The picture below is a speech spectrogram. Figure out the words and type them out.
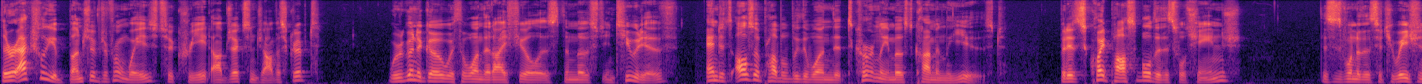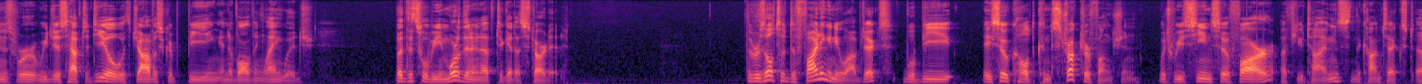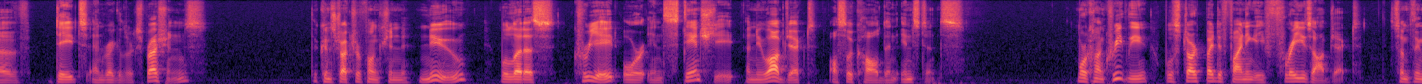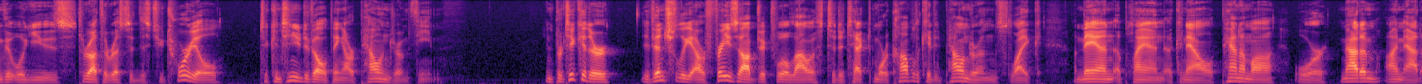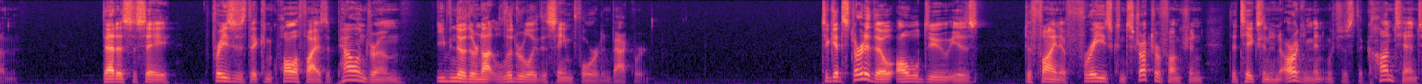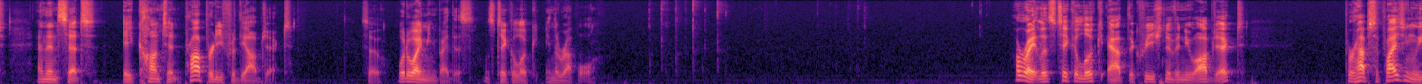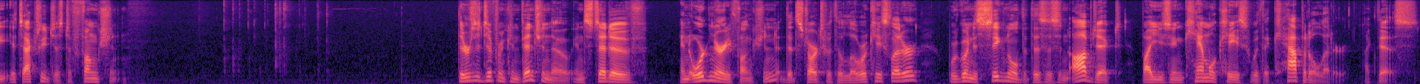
There are actually a bunch of different ways to create objects in JavaScript. We're going to go with the one that I feel is the most intuitive, and it's also probably the one that's currently most commonly used. But it's quite possible that this will change. This is one of the situations where we just have to deal with JavaScript being an evolving language. But this will be more than enough to get us started. The result of defining a new object will be a so-called constructor function, which we've seen so far a few times in the context of dates and regular expressions. The constructor function new will let us create or instantiate a new object, also called an instance. More concretely, we'll start by defining a phrase object, something that we'll use throughout the rest of this tutorial to continue developing our palindrome theme. In particular, eventually our phrase object will allow us to detect more complicated palindromes like a man, a plan, a canal, Panama, or Madam, I'm Adam. That is to say, phrases that can qualify as a palindrome, even though they're not literally the same forward and backward. To get started though, all we'll do is define a phrase constructor function that takes in an argument, which is the content, and then sets a content property for the object. So what do I mean by this? Let's take a look in the REPL. All right, let's take a look at the creation of a new object. Perhaps surprisingly, it's actually just a function. There's a different convention though. Instead of an ordinary function that starts with a lowercase letter, we're going to signal that this is an object by using camel case with a capital letter, like this.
